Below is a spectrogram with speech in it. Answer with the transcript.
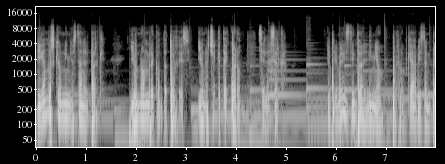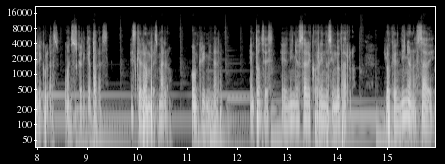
Digamos que un niño está en el parque y un hombre con tatuajes y una chaqueta de cuero se le acerca. El primer instinto del niño, por lo que ha visto en películas o en sus caricaturas, es que el hombre es malo un criminal entonces, el niño sale corriendo sin dudarlo. Lo que el niño no sabe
